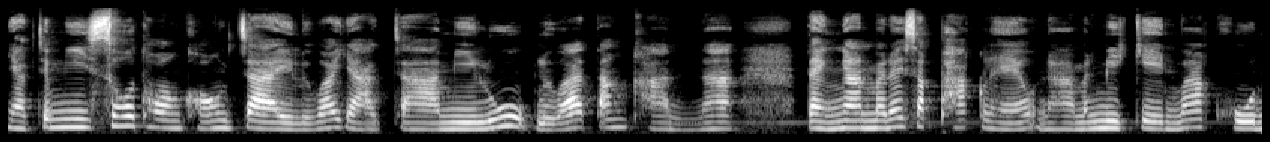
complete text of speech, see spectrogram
อยากจะมีโซ่ทองคล้องใจหรือว่าอยากจะมีลูกหรือว่าตั้งครรภ์นะแต่งงานมาได้สักพักแล้วนะมันมีเกณฑ์ว่าคุณ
